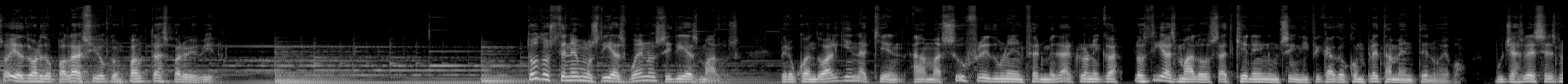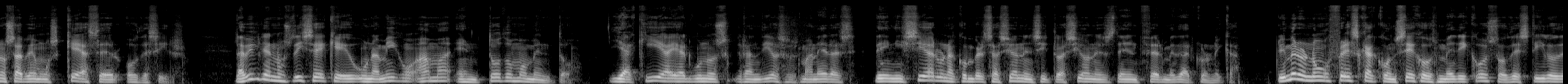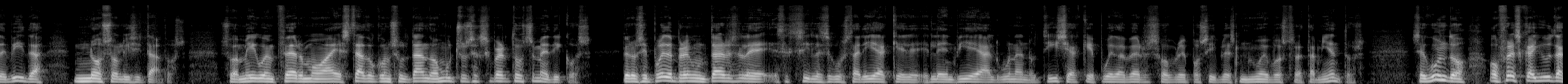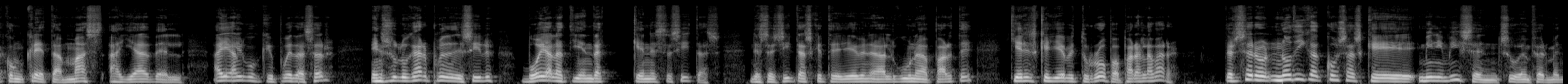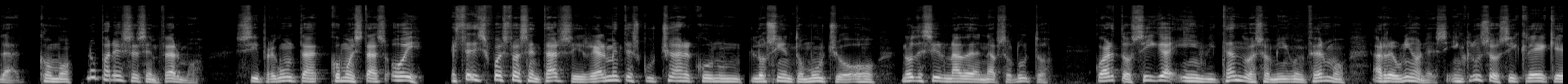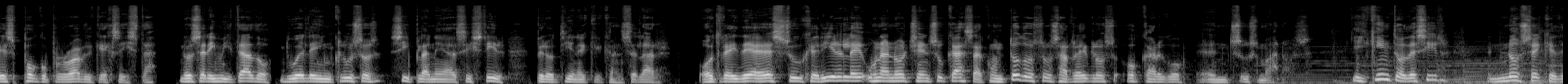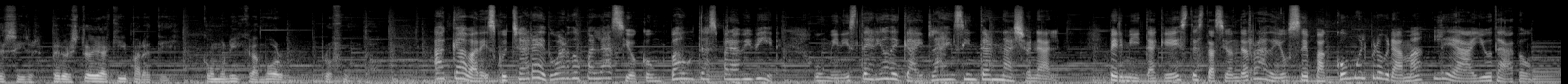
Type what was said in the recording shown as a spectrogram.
Soy Eduardo Palacio con Pautas para Vivir. Todos tenemos días buenos y días malos, pero cuando alguien a quien ama sufre de una enfermedad crónica, los días malos adquieren un significado completamente nuevo. Muchas veces no sabemos qué hacer o decir. La Biblia nos dice que un amigo ama en todo momento. Y aquí hay algunas grandiosas maneras de iniciar una conversación en situaciones de enfermedad crónica. Primero, no ofrezca consejos médicos o de estilo de vida no solicitados. Su amigo enfermo ha estado consultando a muchos expertos médicos, pero si puede preguntarle si les gustaría que le envíe alguna noticia que pueda ver sobre posibles nuevos tratamientos. Segundo, ofrezca ayuda concreta más allá del ¿hay algo que pueda hacer? En su lugar puede decir voy a la tienda ¿Qué necesitas? ¿Necesitas que te lleven a alguna parte? ¿Quieres que lleve tu ropa para lavar? Tercero, no diga cosas que minimicen su enfermedad, como no pareces enfermo. Si pregunta ¿cómo estás hoy? Esté dispuesto a sentarse y realmente escuchar con un lo siento mucho o no decir nada en absoluto. Cuarto, siga invitando a su amigo enfermo a reuniones, incluso si cree que es poco probable que exista. No ser invitado duele incluso si planea asistir, pero tiene que cancelar. Otra idea es sugerirle una noche en su casa con todos los arreglos o cargo en sus manos. Y quinto, decir, no sé qué decir, pero estoy aquí para ti. Comunica amor profundo. Acaba de escuchar a Eduardo Palacio con Pautas para Vivir, un ministerio de Guidelines International. Permita que esta estación de radio sepa cómo el programa le ha ayudado.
